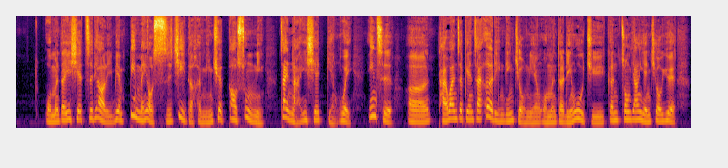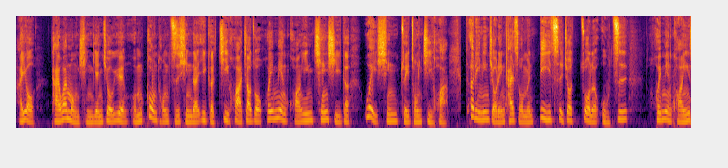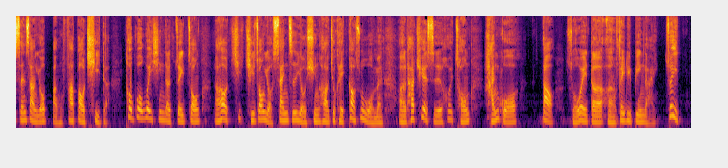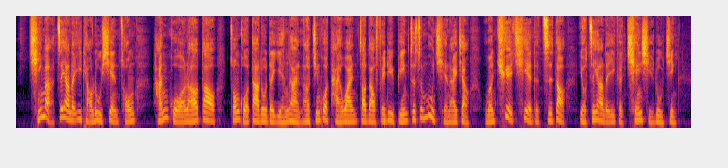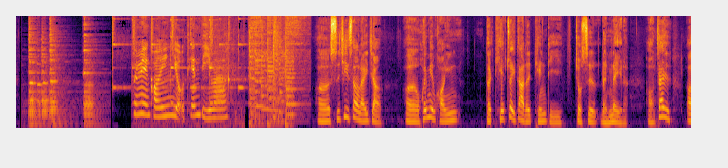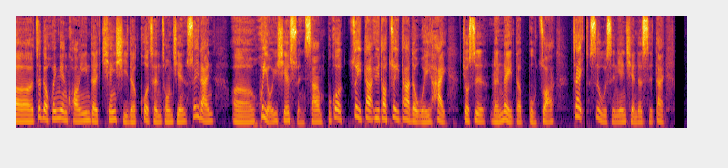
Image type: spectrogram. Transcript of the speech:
我们的一些资料里面，并没有实际的很明确告诉你在哪一些点位。因此，呃，台湾这边在二零零九年，我们的林务局跟中央研究院还有。台湾猛禽研究院，我们共同执行的一个计划叫做“灰面狂鹰迁徙的卫星追踪计划”。二零零九年开始，我们第一次就做了五只灰面狂鹰身上有绑发报器的，透过卫星的追踪，然后其其中有三只有讯号，就可以告诉我们，呃，它确实会从韩国到所谓的呃菲律宾来，所以起码这样的一条路线从。韩国，然后到中国大陆的沿岸，然后经过台湾，再到菲律宾，这是目前来讲，我们确切的知道有这样的一个迁徙路径。灰面狂鹰有天敌吗？呃，实际上来讲，呃，灰面狂鹰的天最大的天敌就是人类了。哦，在呃这个灰面狂鹰的迁徙的过程中间，虽然呃，会有一些损伤，不过最大遇到最大的危害就是人类的捕抓。在四五十年前的时代，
